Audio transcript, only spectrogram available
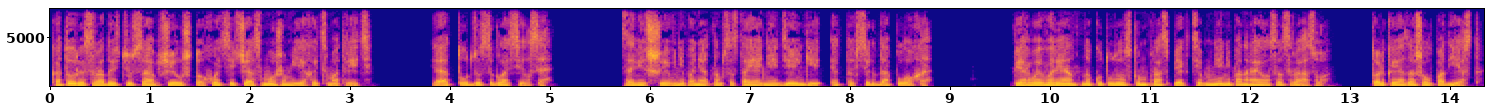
который с радостью сообщил, что хоть сейчас можем ехать смотреть. Я тут же согласился. Зависшие в непонятном состоянии деньги — это всегда плохо. Первый вариант на Кутузовском проспекте мне не понравился сразу, только я зашел в подъезд.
